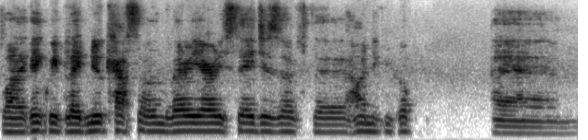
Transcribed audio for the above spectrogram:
when I think we played Newcastle in the very early stages of the Heineken Cup, um,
